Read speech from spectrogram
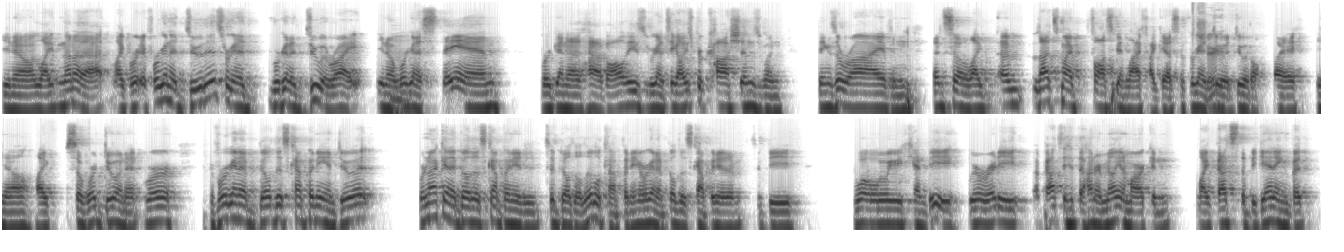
you know like none of that. Like we're, if we're going to do this we're going to we're to do it right. You know mm-hmm. we're going to stay in we're going to have all these we're going to take all these precautions when things arrive. And and so like um, that's my philosophy in life i guess. If we're going to sure. do it do it all the way you know? Like so we're doing it. We're if we're going to build this company and do it we're not going to build this company to, to build a little company. We're going to build this company to, to be what we can be. We're already about to hit the 100 million mark and like that's the beginning but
